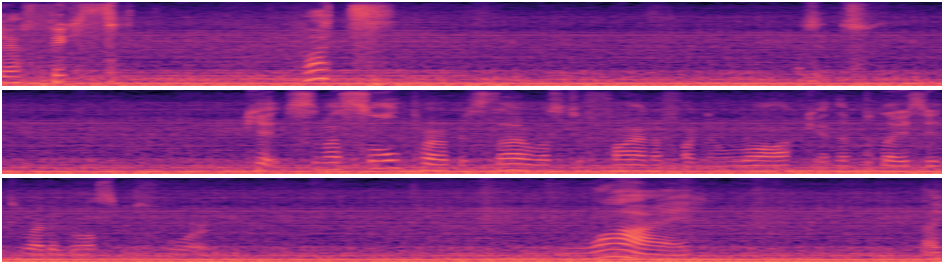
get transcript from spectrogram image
I fixed it. What? Okay, so my sole purpose there was to find a fucking rock and then place it where it was before. Why? Like,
